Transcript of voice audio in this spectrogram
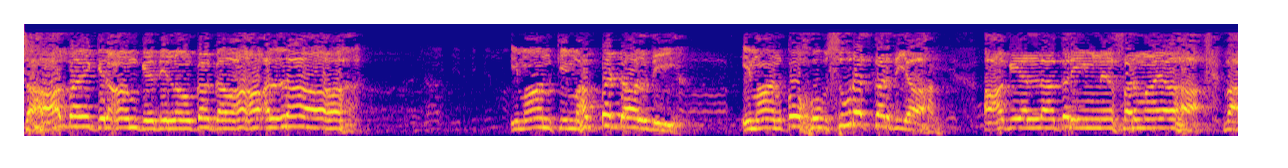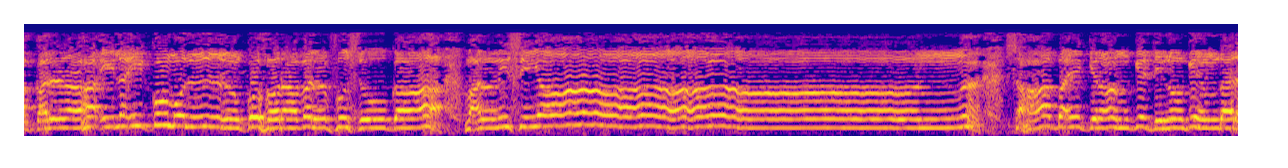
صحابہ کرام کے دلوں کا گواہ اللہ۔ ایمان کی محبت ڈال دی۔ ایمان کو خوبصورت کر دیا۔ آگے اللہ کریم نے فرمایا وہ کر رہا الہی کو مل کو فراول فسو کا صحابہ کرام کے دلوں کے اندر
